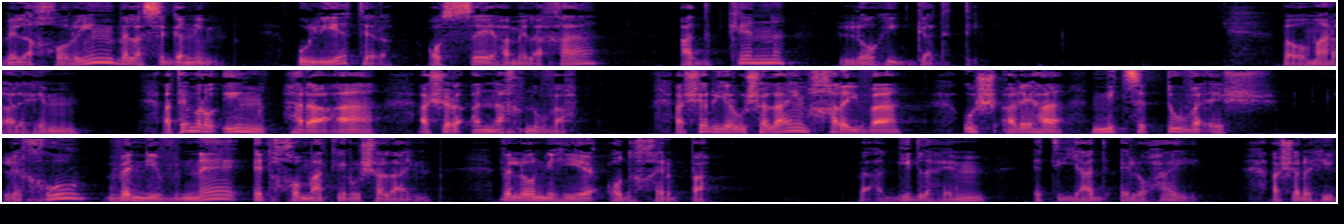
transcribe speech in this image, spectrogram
ולחורים, ולסגנים, וליתר עושה המלאכה, עד כן לא הגדתי. ואומר עליהם, אתם רואים הרעה אשר אנחנו בה, אשר ירושלים חריבה, ושעריה ניצתו באש. לכו ונבנה את חומת ירושלים, ולא נהיה עוד חרפה. ואגיד להם את יד אלוהי, אשר היא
